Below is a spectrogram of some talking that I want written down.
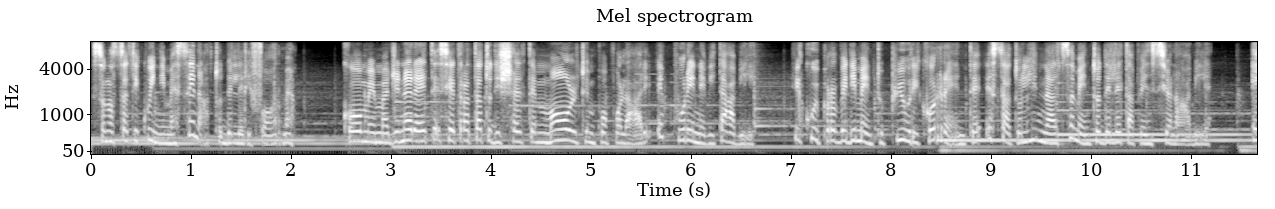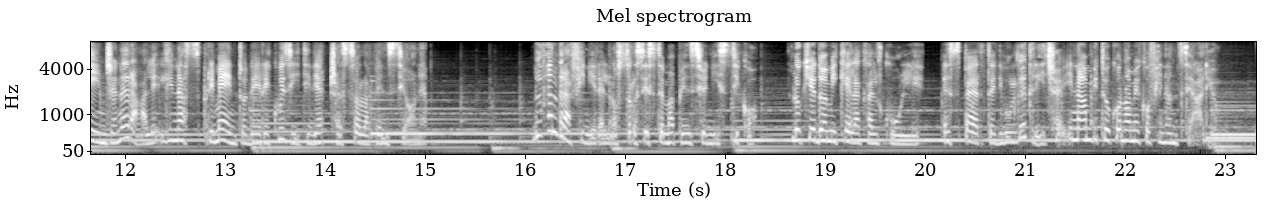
Sono state quindi messe in atto delle riforme. Come immaginerete si è trattato di scelte molto impopolari eppure inevitabili, il cui provvedimento più ricorrente è stato l'innalzamento dell'età pensionabile e in generale l'inasprimento dei requisiti di accesso alla pensione. Dove andrà a finire il nostro sistema pensionistico? Lo chiedo a Michela Calculli, esperta e divulgatrice in ambito economico-finanziario.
